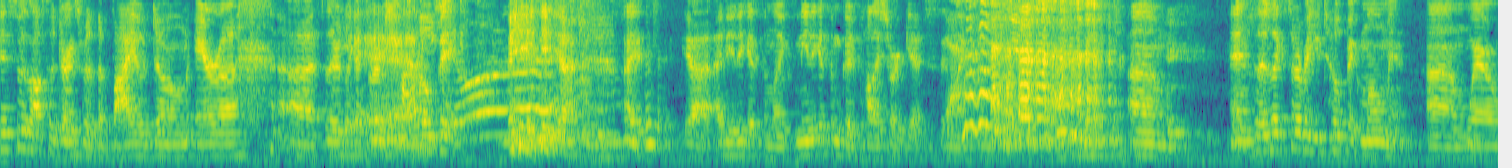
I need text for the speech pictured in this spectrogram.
this was also during sort of the biodome era, uh, so there's like a sort of Yeah. utopic. Pauly yeah, I, yeah, I need to get some like need to get some good Pauly Shore gifts. And, like, um, and so there's like sort of a utopic moment um, where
